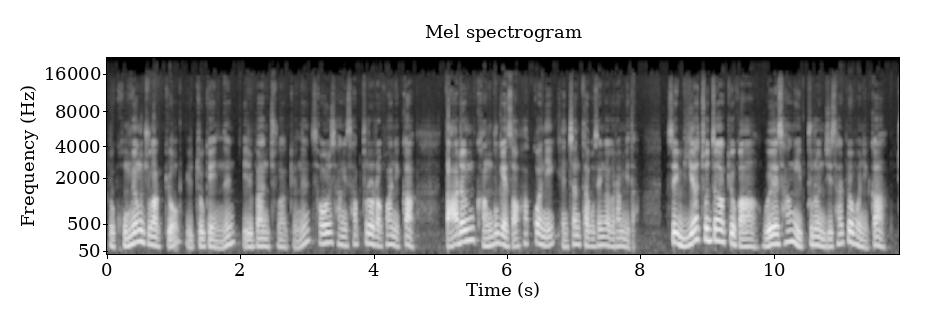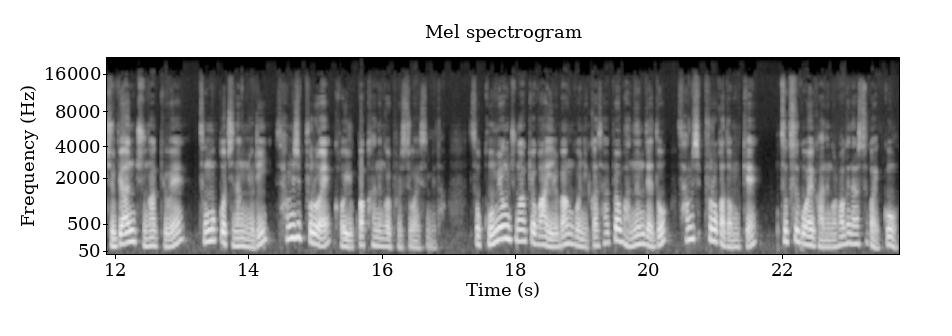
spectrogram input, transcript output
그리고 고명중학교 이쪽에 있는 일반 중학교는 서울 상위 4%라고 하니까 나름 강북에서 학권이 괜찮다고 생각을 합니다. 그래서 이 미아초등학교가 왜 상위 2%인지 살펴보니까 주변 중학교의 특목고 진학률이 30%에 거의 육박하는 걸 볼 수가 있습니다. 그래서 고명중학교가 일반고니까 살펴봤는데도 30%가 넘게 특수고에 가는 걸 확인할 수가 있고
